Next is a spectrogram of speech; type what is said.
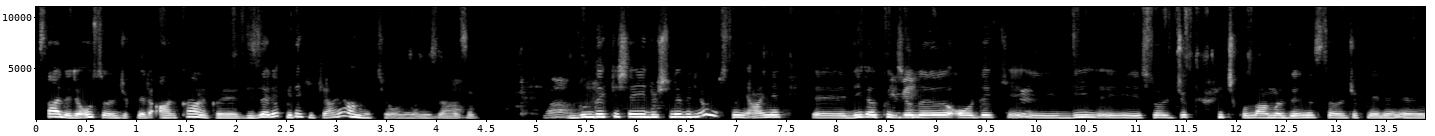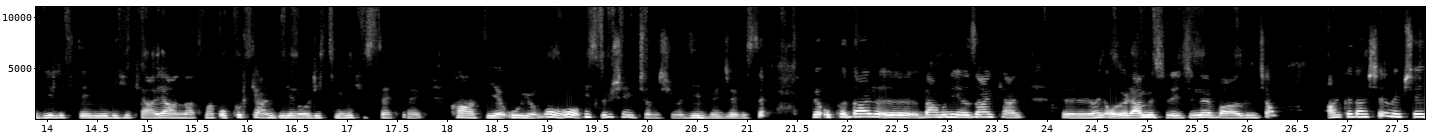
sadece o sözcükleri arka arkaya dizerek bir de hikaye anlatıyor olmanız lazım. Wow. Bundaki şeyi düşünebiliyor musun? Yani e, dil akıcılığı, evet. oradaki. E, dil e, sözcük hiç kullanmadığınız sözcüklerin e, birlikteliği, bir hikaye anlatmak, okurken dilin o ritmini hissetmek, kafiye, uyum, o, o bir sürü şey çalışıyor dil becerisi. Ve o kadar e, ben bunu yazarken e, hani o öğrenme sürecine bağlayacağım arkadaşlarım hep şey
